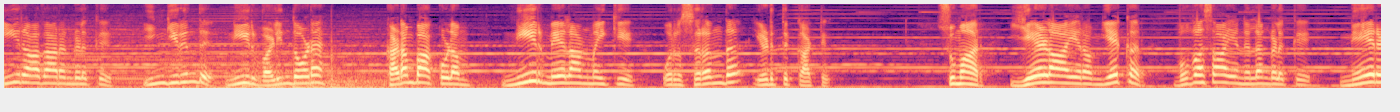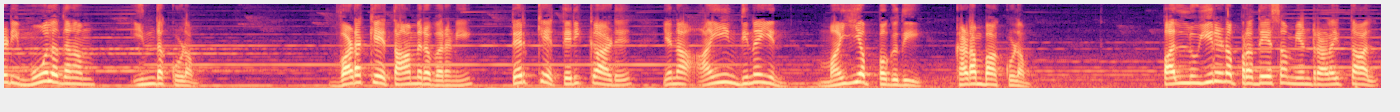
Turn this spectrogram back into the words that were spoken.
நீராதாரங்களுக்கு இங்கிருந்து நீர் வழிந்தோட கடம்பாக்குளம் நீர் மேலாண்மைக்கு ஒரு சிறந்த எடுத்துக்காட்டு. சுமார் ஏழாயிரம் ஏக்கர் விவசாய நிலங்களுக்கு நேரடி மூலதனம் இந்த குளம். வடக்கே தாமிரபரணி தெற்கே தெரிக்காடு என ஐந்திணையின் மையப்பகுதி கடம்பாக்குளம் பல்லுயிரின பிரதேசம் என்று அழைத்தால்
